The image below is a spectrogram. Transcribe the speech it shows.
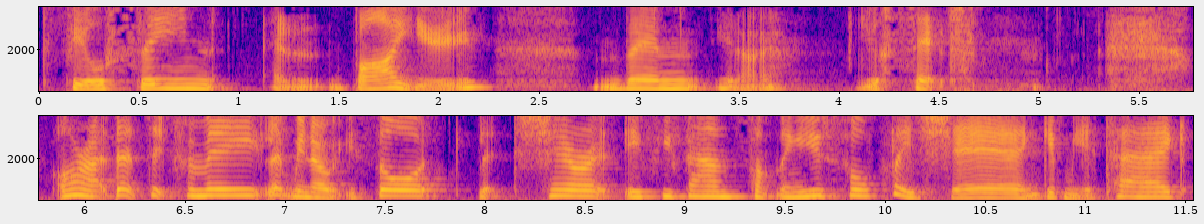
feel seen and by you then you know you're set all right, that's it for me. Let me know what you thought. Let's share it. If you found something useful, please share and give me a tag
